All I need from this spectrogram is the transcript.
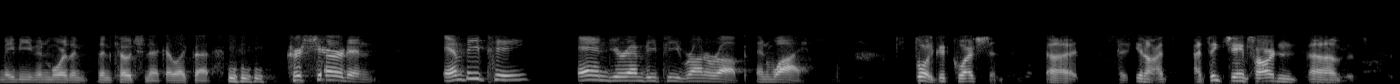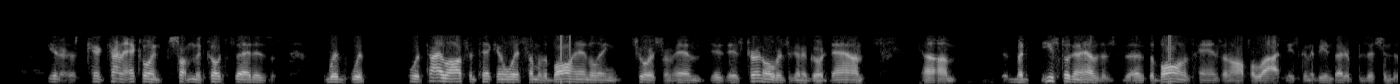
maybe even more than than Coach Nick. I like that. Chris Sheridan, MVP and your MVP runner up, and why? Boy, good question. Uh, you know, I I think James Harden, uh, you know, kind of echoing something the coach said is with with with Ty Lawson taking away some of the ball handling chores from him, his turnovers are going to go down. Um, but he's still going to have the, the, the ball in his hands an awful lot, and he's going to be in better position to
